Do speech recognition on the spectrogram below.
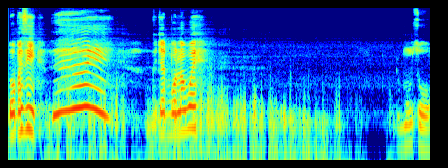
ดดไปสิ เฮ้ยกระจัดบนแล้วเว้ยดูมุมสูง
